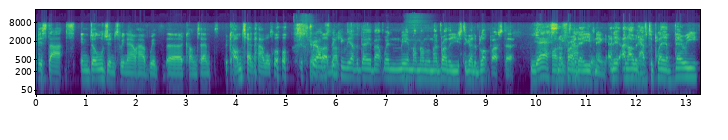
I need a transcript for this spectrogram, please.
is that indulgence we now have with uh, content. The content howl. It's true. I was thinking the other day about when me and my mum and my brother used to go to Blockbuster yes, on a Friday evening, and it, and I would have to play a very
